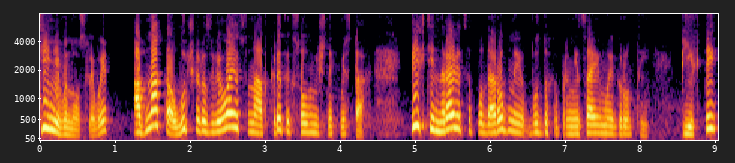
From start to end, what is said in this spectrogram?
теневыносливы, однако лучше развиваются на открытых солнечных местах. Пихте нравятся плодородные воздухопроницаемые грунты – Пихты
